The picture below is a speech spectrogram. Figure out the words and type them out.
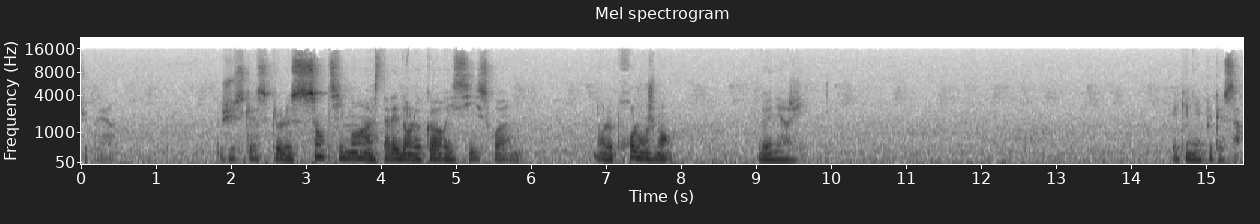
Super. Jusqu'à ce que le sentiment installé dans le corps ici soit dans le prolongement de l'énergie. Et qu'il n'y ait plus que ça.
